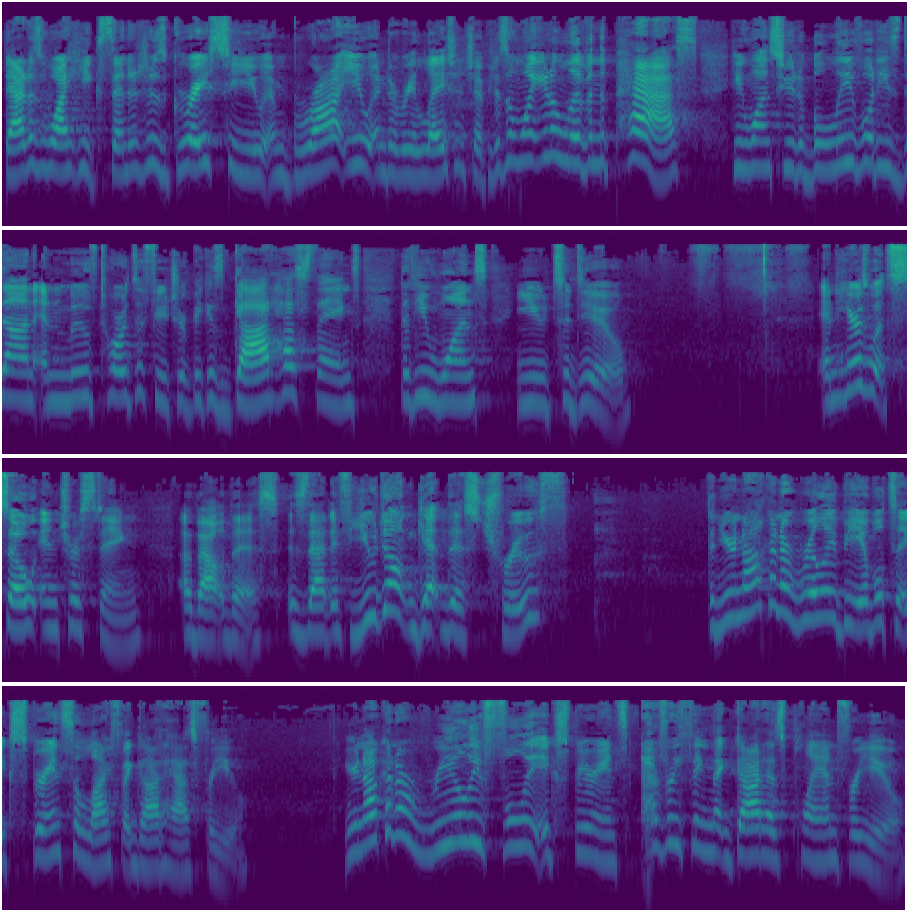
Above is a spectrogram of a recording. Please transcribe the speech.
That is why He extended His grace to you and brought you into relationship. He doesn't want you to live in the past. He wants you to believe what He's done and move towards the future because God has things that He wants you to do. And here's what's so interesting about this is that if you don't get this truth, then you're not going to really be able to experience the life that God has for you. You're not going to really fully experience everything that God has planned for you.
